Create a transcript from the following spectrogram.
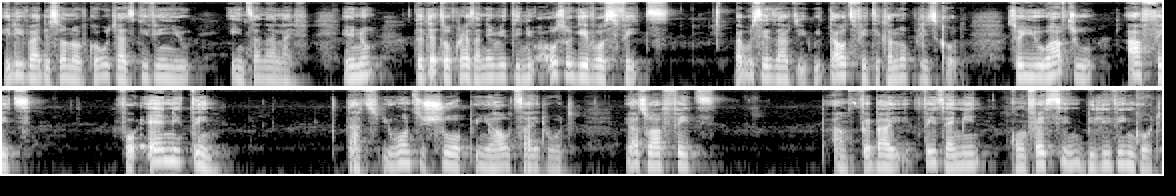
you live by the Son of God, which has given you eternal life. You know, the death of Christ and everything you also gave us faith. Bible says that without faith you cannot please God. So you have to have faith for anything that you want to show up in your outside world. You have to have faith, and faith by faith I mean confessing, believing God.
